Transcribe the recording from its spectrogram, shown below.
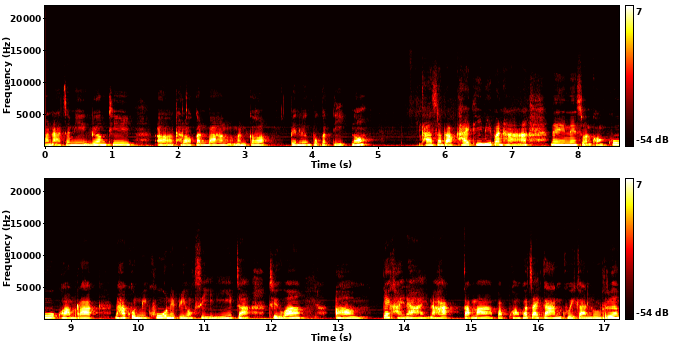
มันอาจจะมีเรื่องที่ทะเลาะกันบ้าง มันก็เป็นเรื่องปกติเนาะค่ะสำหรับใครที่มีปัญหาในในส่วนของคู่ความรักนะคะคนมีคู่ในปี 64 นี้จะถือว่าแก้ไขได้นะคะ กลับมาปรับความเข้าใจกันคุยกันรู้เรื่อง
